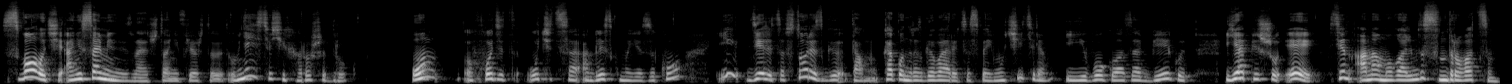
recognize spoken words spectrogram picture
Сволочи, они сами не знают, что они флиртуют. У меня есть очень хороший друг. Он ходит, учится английскому языку и делится в сторис, там, как он разговаривает со своим учителем, и его глаза бегают. Я пишу, эй, сен ана мугалимды сындроватсың.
